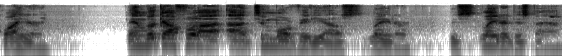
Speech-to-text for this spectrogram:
Kwaheri. And look out for uh, uh, two more videos later, this later this time.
